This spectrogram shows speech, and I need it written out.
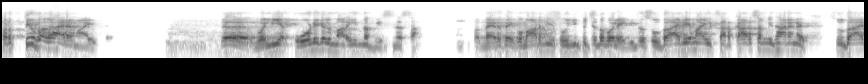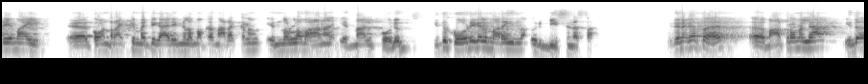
പ്രത്യുപകാരമായിട്ട്. ഇത് വലിയ കോടികൾ മറിയുന്ന ബിസിനസ്സാണ് ഇപ്പൊ നേരത്തെ കുമാർജി സൂചിപ്പിച്ചതുപോലെ ഇത് സുതാര്യമായി സർക്കാർ സംവിധാനങ്ങൾ സുതാര്യമായി കോൺട്രാക്റ്റും മറ്റു കാര്യങ്ങളും ഒക്കെ നടക്കണം എന്നുള്ളതാണ് എന്നാൽ പോലും ഇത് കോടികൾ മറിയുന്ന ഒരു ബിസിനസ്സാണ് ഇതിനകത്ത് മാത്രമല്ല ഇത്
